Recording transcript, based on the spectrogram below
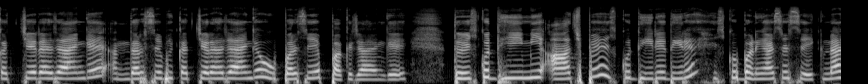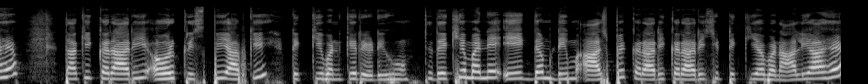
कच्चे रह जाएँगे, अंदर से भी कच्चे रह जाएँगे, ऊपर से पक जाएँगे। तो इसको धीमी आँच पे इसको धीरे धीरे इसको बढ़िया से सेकना है ताकि करारी और क्रिस्पी आपकी टिक्की बन के रेडी हो। तो देखिए मैंने एकदम डिम आँच पे करारी करारी सी टिक्कियाँ बना लिया है।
